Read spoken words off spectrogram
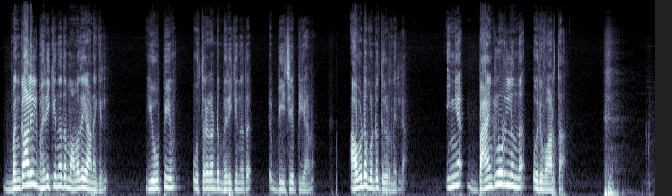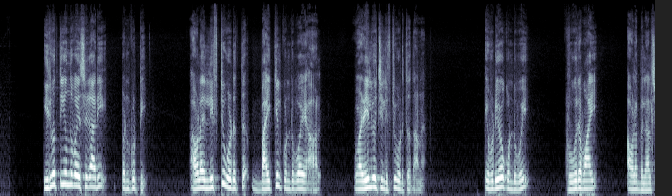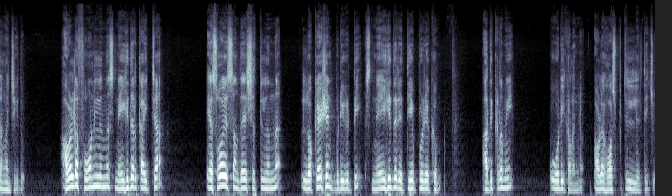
ബംഗാളിൽ ഭരിക്കുന്നത് മമതയാണെങ്കിൽ യു പിയും ഉത്തരാഖണ്ഡും ഭരിക്കുന്നത് ബി ജെ പിയാണ്. അവിടം കൊണ്ട് തീർന്നില്ല. ഇങ്ങ് ബാംഗ്ലൂരിൽ നിന്ന് ഒരു വാർത്ത. ഇരുപത്തിയൊന്ന് വയസ്സുകാരി പെൺകുട്ടി അവളെ ലിഫ്റ്റ് കൊടുത്ത് ബൈക്കിൽ കൊണ്ടുപോയ ആൾ വഴിയിൽ വെച്ച് ലിഫ്റ്റ് കൊടുത്തതാണ്. എവിടെയോ കൊണ്ടുപോയി ക്രൂരമായി അവളെ ബലാത്സംഗം ചെയ്തു. അവളുടെ ഫോണിൽ നിന്ന് സ്നേഹിതർക്ക് അയച്ച എസ് ഒ എസ് സന്ദേശത്തിൽ നിന്ന് ലൊക്കേഷൻ പിടികിട്ടി സ്നേഹിതരെത്തിയപ്പോഴേക്കും അതിക്രമി ഓടിക്കളഞ്ഞു. അവളെ ഹോസ്പിറ്റലിൽ എത്തിച്ചു.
